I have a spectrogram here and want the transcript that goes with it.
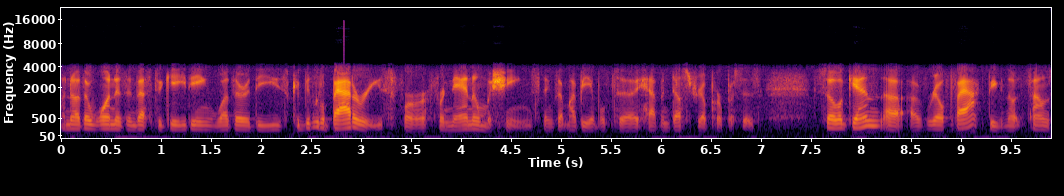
Another one is investigating whether these could be little batteries for, for nano machines, things that might be able to have industrial purposes. So again, uh, a real fact, even though it sounds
